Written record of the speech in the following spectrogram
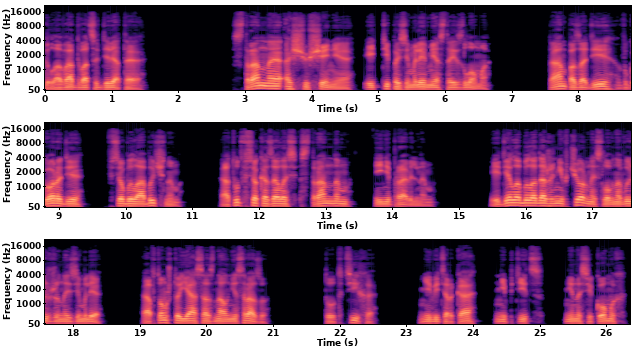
Глава 29. Странное ощущение идти по земле место излома. Там, позади, в городе, все было обычным, а тут все казалось странным и неправильным. И дело было даже не в черной, словно выжженной земле, а в том, что я осознал не сразу. Тут тихо. Ни ветерка, ни птиц, ни насекомых.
